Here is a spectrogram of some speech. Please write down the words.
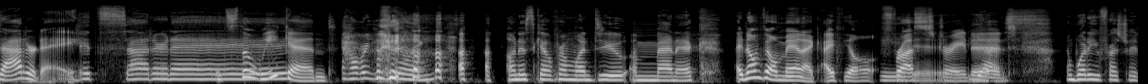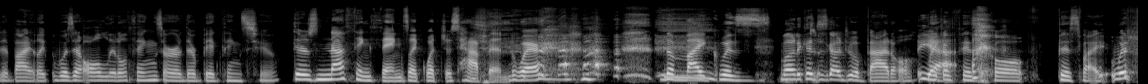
Saturday. It's Saturday. It's the weekend. How are you feeling? On a scale from one to a manic. I don't feel manic. I feel Hated. frustrated. Yes. And what are you frustrated by? Like, was it all little things or are there big things too? There's nothing things like what just happened where the mic was Monica just got into a battle, Yeah. like a physical fist fight with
